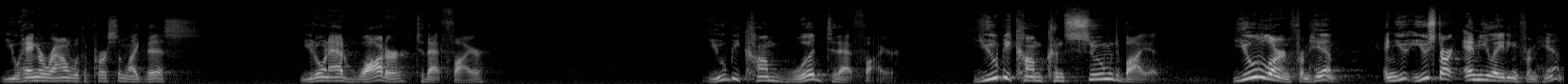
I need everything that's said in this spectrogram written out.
You hang around with a person like this, you don't add water to that fire, you become wood to that fire. You become consumed by it. You learn from him, and you, you start emulating from him.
